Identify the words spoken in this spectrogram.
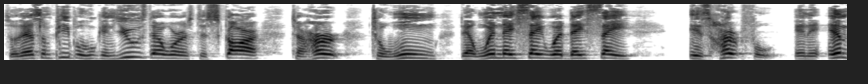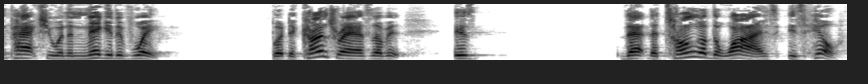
So there's some people who can use their words to scar, to hurt, to wound, that when they say what they say is hurtful and it impacts you in a negative way. But the contrast of it is that the tongue of the wise is health.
